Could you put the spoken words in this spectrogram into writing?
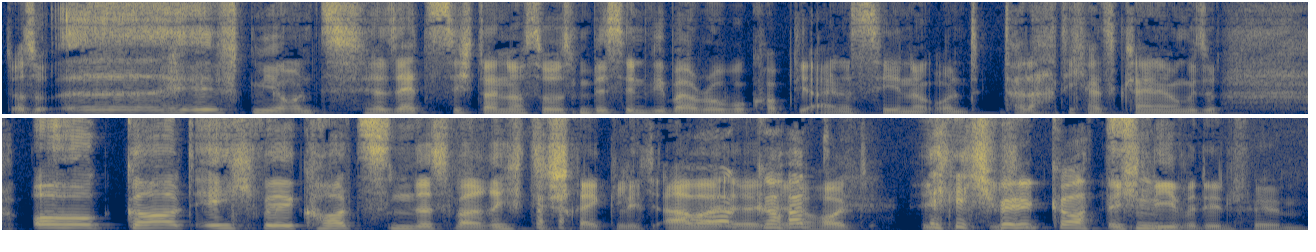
da so, äh, hilft mir und zersetzt sich dann noch so. Ist ein bisschen wie bei Robocop die eine Szene. Und da dachte ich als kleiner Junge so, oh Gott, ich will kotzen. Das war richtig schrecklich. Aber Oh äh, Gott. äh, heute Ich will kotzen. Ich liebe den Film.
